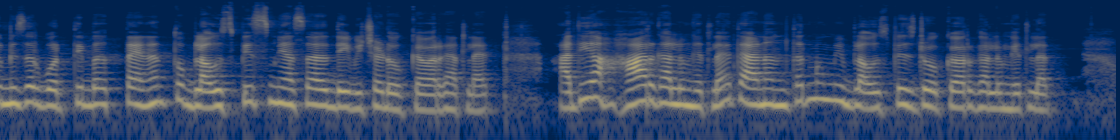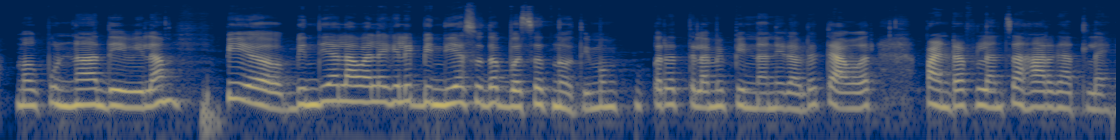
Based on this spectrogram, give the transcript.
तुम्ही जर वरती बघताय ना तो ब्लाऊज पीस मी असा देवीच्या डोक्यावर घातला आहे आधी हार घालून घेतला आहे त्यानंतर मग मी ब्लाऊज पीस डोक्यावर घालून घेतला मग पुन्हा देवीला पी बिंदिया लावायला गेले बिंदियासुद्धा बसत नव्हती. मग परत त्याला मी पिन्नाने लावले. त्यावर पांढऱ्या फुलांचा हार घातला आहे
